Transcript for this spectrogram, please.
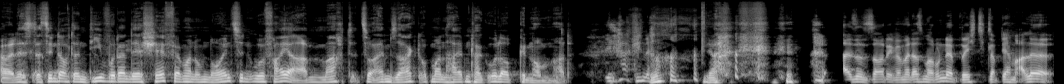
Aber das, das sind auch dann die, wo dann der Chef, wenn man um 19 Uhr Feierabend macht, zu einem sagt, ob man einen halben Tag Urlaub genommen hat. Ja, genau. Ja. also sorry, wenn man das mal runterbricht, ich glaube, die haben alle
